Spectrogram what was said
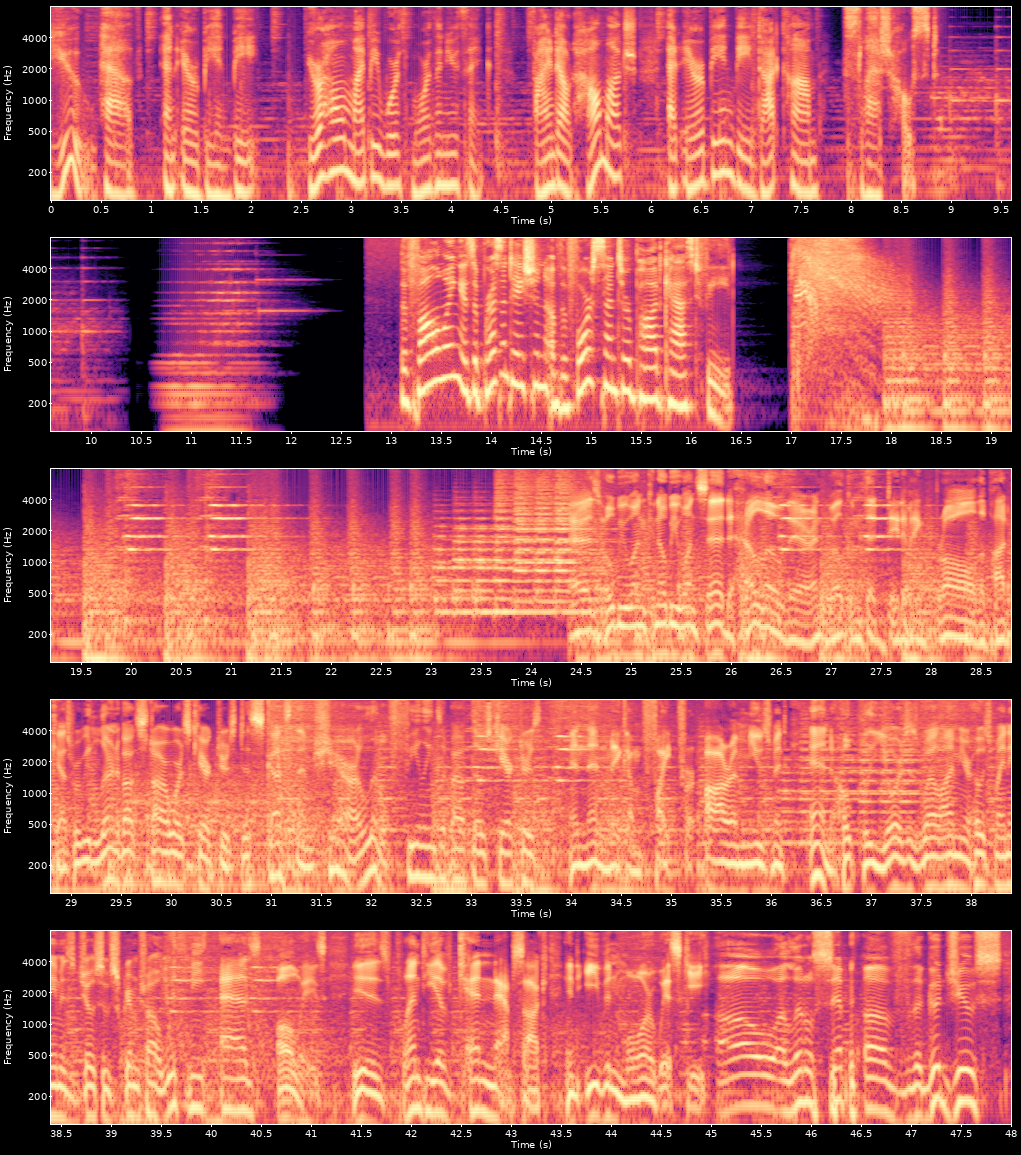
you have an Airbnb. Your home might be worth more than you think. Find out how much at airbnb.com/slash host. The following is a presentation of the Force Center podcast feed. As Obi-Wan Kenobi once said, hello there, and welcome to Databank Brawl, the podcast where we learn about Star Wars characters, discuss them, share our little feelings about those characters, and then make them fight for our amusement, and hopefully yours as well. I'm your host. My name is Joseph Scrimshaw. With me, as always, is plenty of Ken Napzok and even more whiskey. Oh, a little sip of the good juice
